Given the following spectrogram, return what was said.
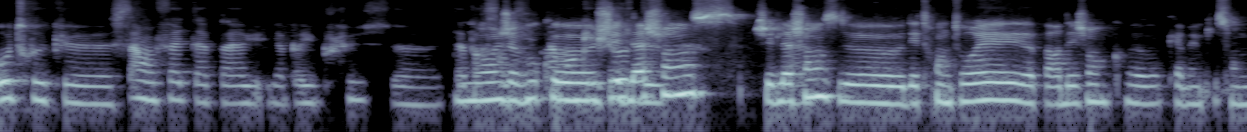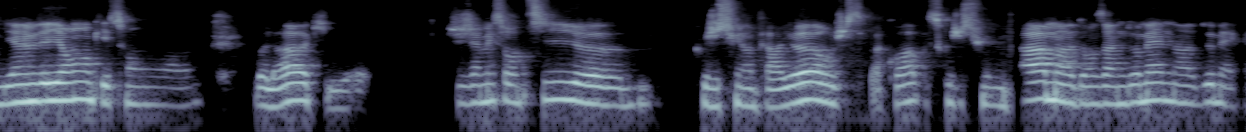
autre que ça, en fait, il n'y a pas eu plus. Euh, non, j'avoue que j'ai de la chance. J'ai de la chance d'être entourée par des gens quand même qui sont bienveillants, qui sont euh, voilà, qui. j'ai jamais senti que je suis inférieure, ou je sais pas quoi, parce que je suis une femme dans un domaine de mec.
